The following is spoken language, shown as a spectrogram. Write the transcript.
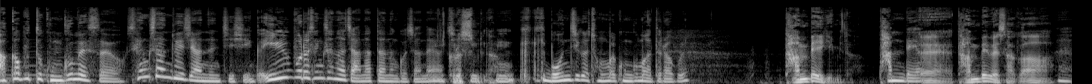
아까부터 궁금했어요. 생산되지 않는 지식. 그러니까 일부러 생산하지 않았다는 거잖아요. 지식. 그렇습니다. 예, 그게 뭔지가 정말 궁금하더라고요. 담배 얘기입니다. 담배요. 네, 담배 회사가 네.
